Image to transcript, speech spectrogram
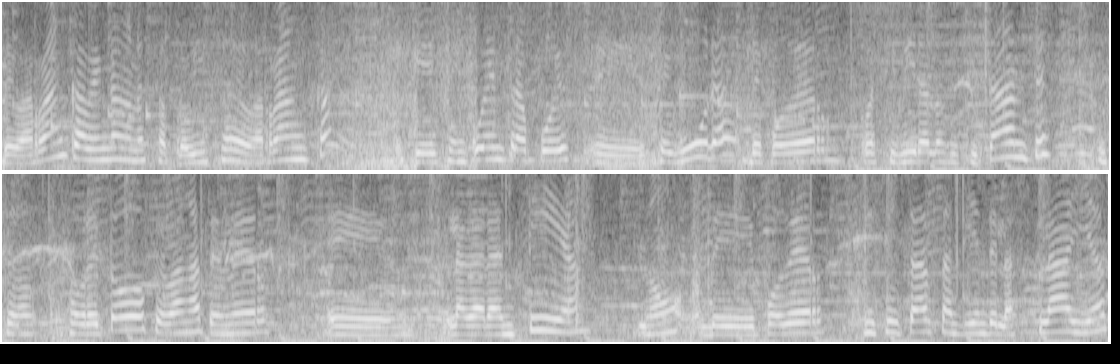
de Barranca, vengan a nuestra provincia de Barranca, que se encuentra pues eh, segura de poder recibir a los visitantes y sobre todo que van a tener eh, la garantía de poder disfrutar también de las playas,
